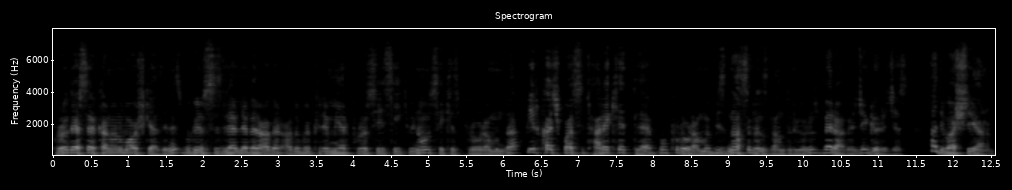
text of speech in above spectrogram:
Pro Dersler kanalıma hoş geldiniz. Bugün sizlerle beraber Adobe Premiere Pro CC 2018 programında birkaç basit hareketle bu programı biz nasıl hızlandırıyoruz beraberce göreceğiz. Hadi başlayalım.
